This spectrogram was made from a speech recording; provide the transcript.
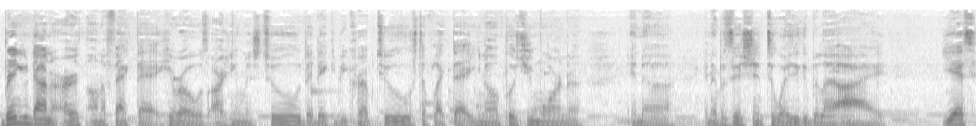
bring you down to earth on the fact that heroes are humans too, that they can be corrupt too, stuff like that. You know, puts you more in a in a in a position to where you could be like, all right, yes,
